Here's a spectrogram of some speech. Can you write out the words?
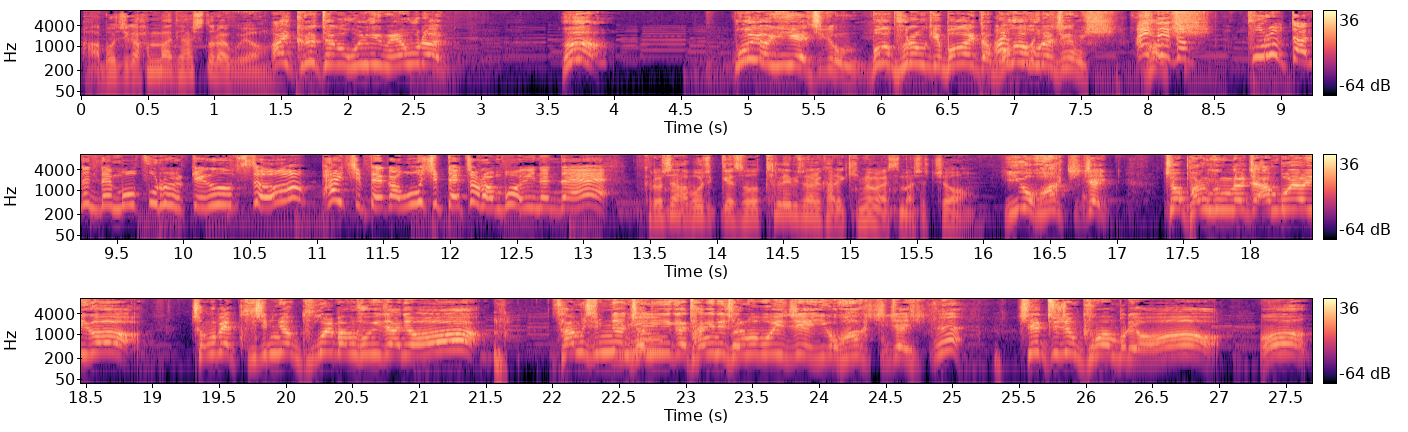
아버지가 한마디 하시더라고요. 아이 그렇다고 울기 왜 울어? 어? 뭐야 이게 지금 뭐가 부러운 게 뭐가 있다? 뭐가 아이고, 울어 지금? 씨. 아니, 아, 내가 씨. 부럽다는데 뭐 부러울 게 없어? 80대가 50대처럼 보이는데. 그러자 아버지께서 텔레비전을 가리키며 말씀하셨죠. 이거 확 진짜 저 방송 날짜 안 보여 이거 1990년 9월 방송이잖여 30년 전이니까 당연히 젊어 보이지 이거 확 진짜 질투 좀 그만 부려 어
